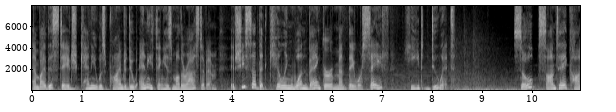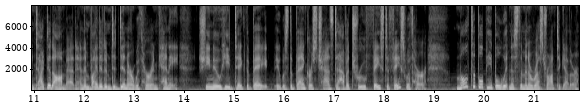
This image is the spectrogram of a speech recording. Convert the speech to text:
And by this stage, Kenny was primed to do anything his mother asked of him. If she said that killing one banker meant they were safe, he'd do it. So, Sante contacted Ahmed and invited him to dinner with her and Kenny. She knew he'd take the bait. It was the banker's chance to have a true face to face with her. Multiple people witnessed them in a restaurant together,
